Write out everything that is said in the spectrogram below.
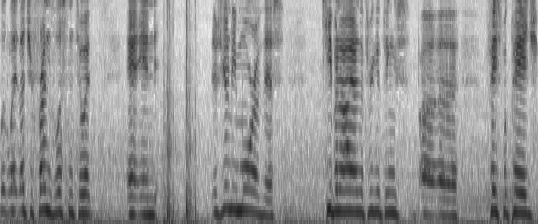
let, let, your friends listen to it, and, and there's going to be more of this. Keep an eye on the Three Good Things uh, uh, Facebook page.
